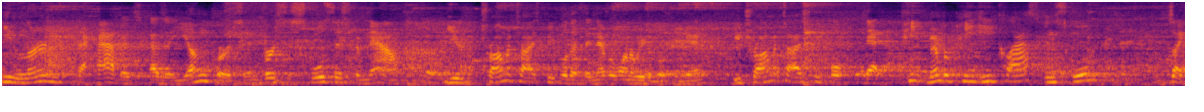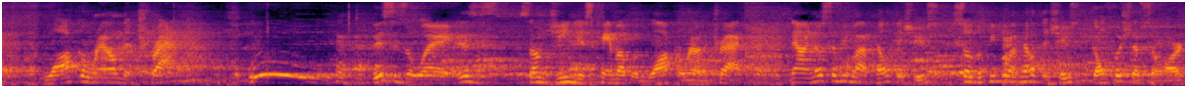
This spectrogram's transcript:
he learned the habits as a young person versus school system now. You traumatize people that they never want to read a book again. You traumatize people that P, remember PE class in school? It's like walk around the track. Woo. This is a way. This is some genius came up with walk around the track. Now I know some people have health issues, so the people who have health issues don't push them so hard.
